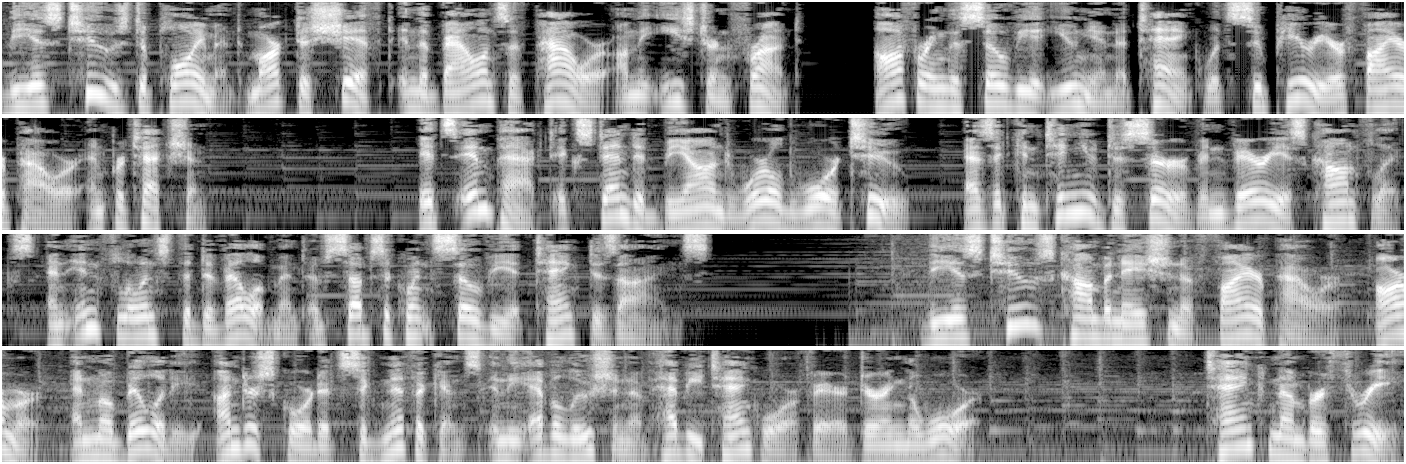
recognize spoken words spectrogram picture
The IS-2's deployment marked a shift in the balance of power on the Eastern Front, offering the Soviet Union a tank with superior firepower and protection. Its impact extended beyond World War II, as it continued to serve in various conflicts and influenced the development of subsequent Soviet tank designs. The IS-2's combination of firepower, armor, and mobility underscored its significance in the evolution of heavy tank warfare during the war. Tank number 3.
